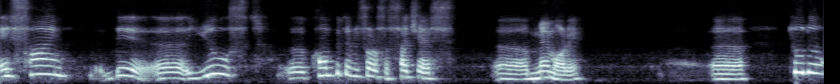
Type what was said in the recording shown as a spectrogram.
assign the uh, used uh, computer resources such as uh, memory to the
